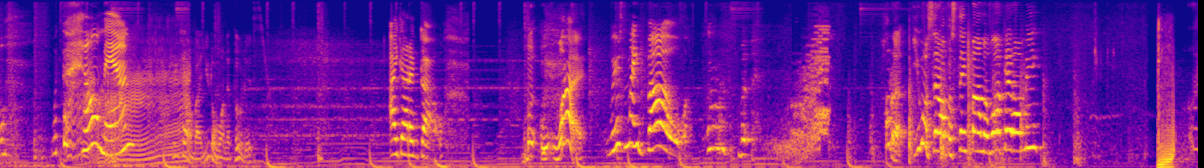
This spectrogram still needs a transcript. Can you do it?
Ew. What the hell, man? What are you talking about? You don't want to put it. I gotta go. But why? Where's my bow? But hold up. You gonna set off a stink bomb and walk out on me? Oh,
